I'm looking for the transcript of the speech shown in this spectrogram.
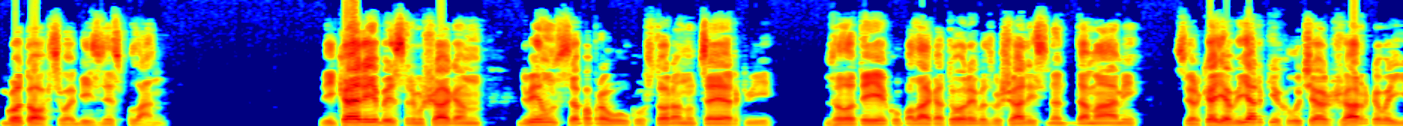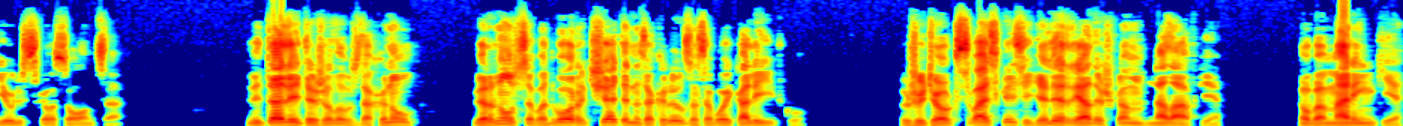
Готов свой бизнес-план. Викарий быстрым шагом двинулся по проулку в сторону церкви, золотые купола которой возвышались над домами, сверкая в ярких лучах жаркого июльского солнца. Виталий тяжело вздохнул вернулся во двор и тщательно закрыл за собой калитку. Жучок с Васькой сидели рядышком на лавке. Оба маленькие,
